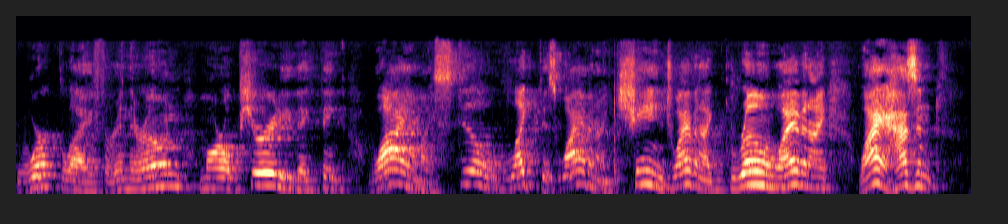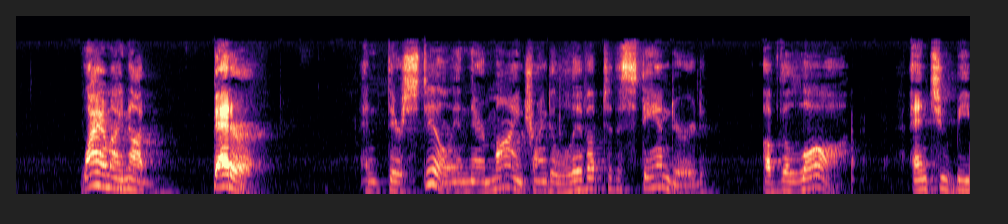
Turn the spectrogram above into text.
work life or in their own moral purity, they think, why am I still like this? Why haven't I changed? Why haven't I grown? Why haven't I, why hasn't, why am I not better? And they're still in their mind trying to live up to the standard of the law and to be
